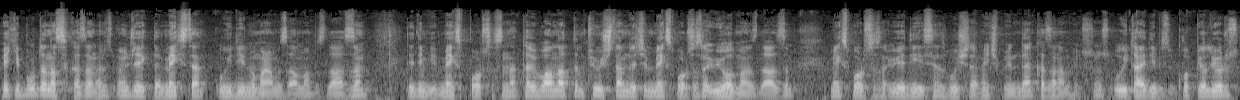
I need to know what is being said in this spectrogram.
Peki burada nasıl kazanırız? Öncelikle Max'ten UID numaramızı almamız lazım. Dediğim gibi Max borsasından. Tabi bu anlattığım tüm işlemler için Max borsasına üye olmanız lazım. Max borsasına üye değilseniz bu işlemin hiçbirinden kazanamıyorsunuz. UID ID'mizi kopyalıyoruz.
